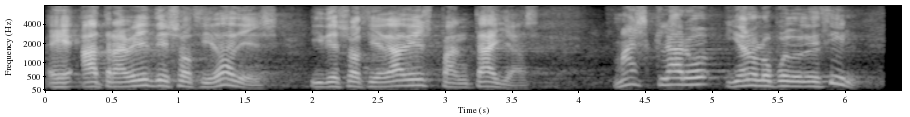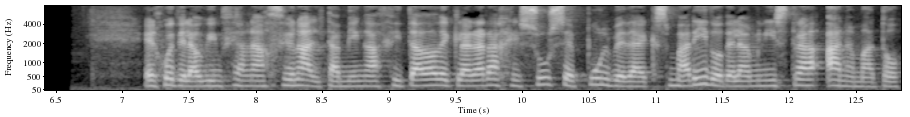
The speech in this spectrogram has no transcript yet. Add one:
eh, a través de sociedades y de sociedades pantallas. Más claro ya no lo puedo decir. El juez de la Audiencia Nacional también ha citado a declarar a Jesús Sepúlveda, exmarido de la ministra Ana Mato.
